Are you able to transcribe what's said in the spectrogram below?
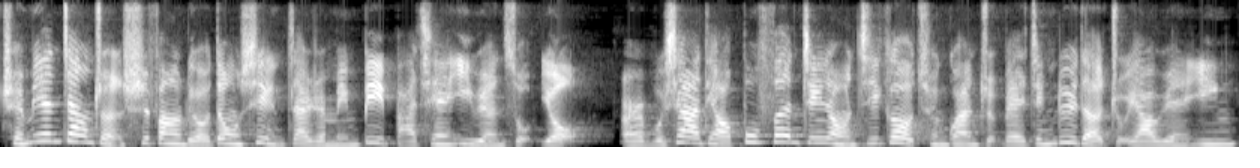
全面降准释放流动性在人民币八千亿元左右。而不下调部分金融机构存款准备金率的主要原因，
